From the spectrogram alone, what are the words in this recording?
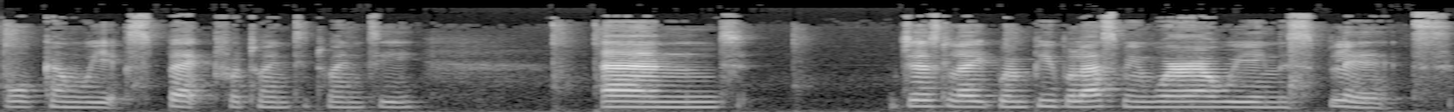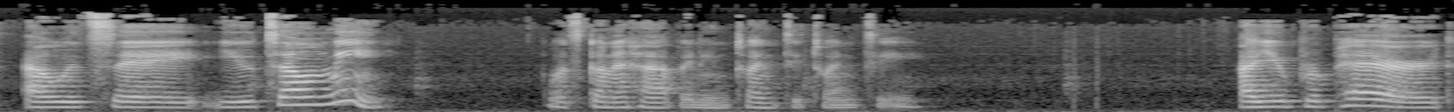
what can we expect for 2020? And just like when people ask me where are we in the split, I would say you tell me what's going to happen in 2020. Are you prepared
